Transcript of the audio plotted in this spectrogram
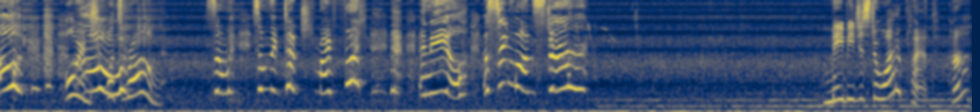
Oh, Orange, oh. what's wrong? Some, something touched my foot! An eel! A sea monster! Maybe just a water plant, huh?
